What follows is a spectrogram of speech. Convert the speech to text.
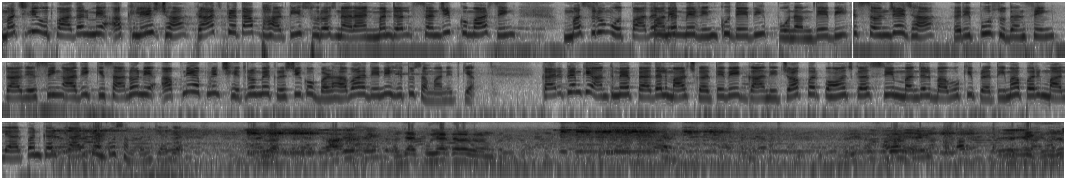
मछली उत्पादन में अखिलेश झा राज प्रताप भारती, सूरज नारायण मंडल, संजीव कुमार सिंह मशरूम उत्पादन में, में रिंकू देवी पूनम देवी संजय झा रिपू सुदन सिंह राजेश सिंह आदि किसानों ने अपने अपने क्षेत्रों में कृषि को बढ़ावा देने हेतु सम्मानित किया। कार्यक्रम के अंत में पैदल मार्च करते हुए गांधी चौक पर पहुंचकर श्री मंडल बाबू की प्रतिमा पर माल्यार्पण कर कार्यक्रम को संपन्न किया गया। पूजा करो ठीक है उधर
